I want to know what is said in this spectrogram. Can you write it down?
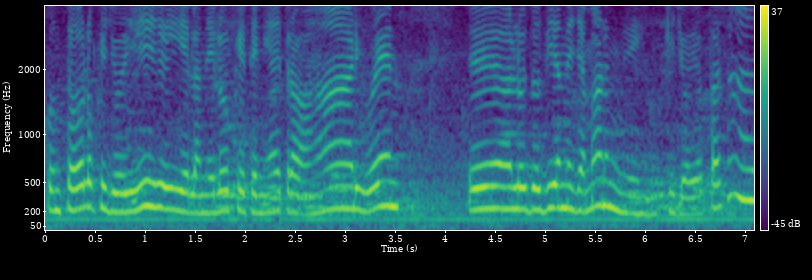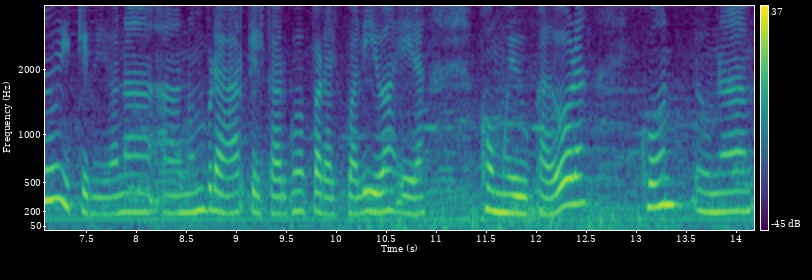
con todo lo que yo dije y el anhelo que tenía de trabajar y bueno, eh, a los dos días me llamaron, me dijeron que yo había pasado y que me iban a, nombrar, que el cargo para el cual iba era como educadora con una,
